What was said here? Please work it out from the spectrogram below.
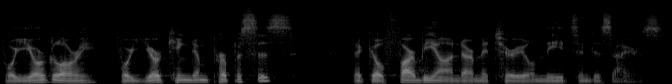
for your glory, for your kingdom purposes that go far beyond our material needs and desires.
